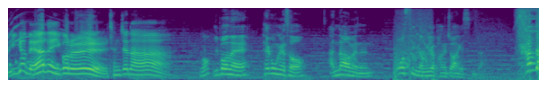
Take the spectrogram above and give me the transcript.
이겨내야 돼 이거를, 젠진아. 어? 이번에 태공에서 안 나오면은 포스팅 넘겨 방종하겠습니다. 간다!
